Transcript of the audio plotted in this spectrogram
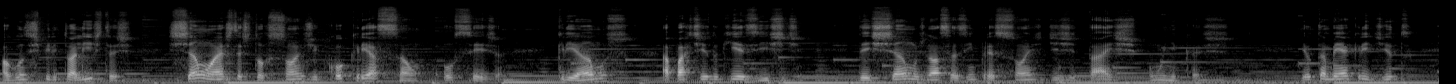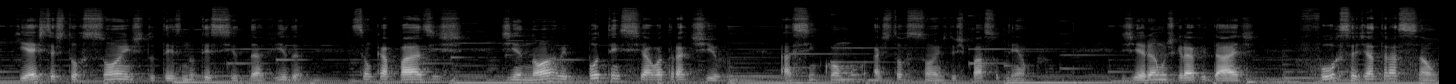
Alguns espiritualistas chamam estas torções de cocriação, ou seja, criamos a partir do que existe, deixamos nossas impressões digitais únicas. Eu também acredito que estas torções no tecido da vida são capazes de enorme potencial atrativo assim como as torções do espaço-tempo. Geramos gravidade, força de atração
